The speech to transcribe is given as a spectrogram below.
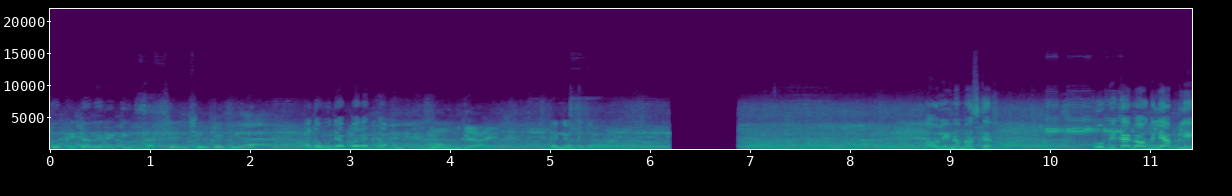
टोकिटा व्हेरायटी सातशे ऐंशी रुपये क्विंटल. आता उद्या परत का मग? हो उद्या आहे. धन्यवाद दादा. माऊली नमस्कार. कोबी काय भाव गेली आपली?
